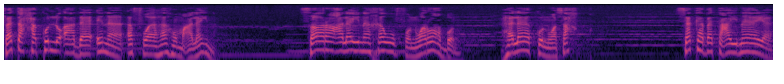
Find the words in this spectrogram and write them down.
فتح كل أعدائنا أفواههم علينا. صار علينا خوف ورعب هلاك وسحق. سكبت عيناي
